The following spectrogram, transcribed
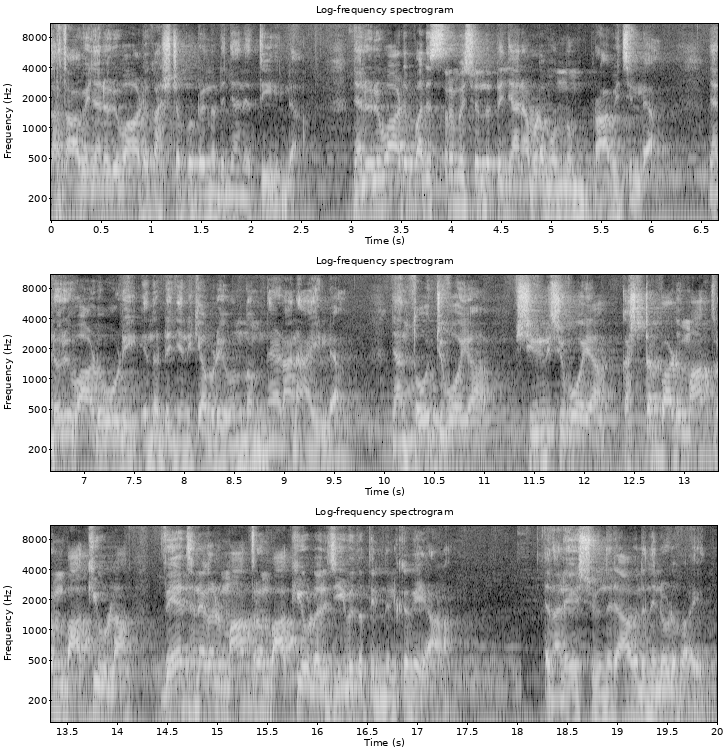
കർത്താവെ ഞാൻ ഒരുപാട് കഷ്ടപ്പെട്ടു എന്നിട്ട് ഞാൻ എത്തിയില്ല. ഞാൻ ഒരുപാട് പരിശ്രമിച്ചു എന്നിട്ട് ഞാൻ അവിടെ ഒന്നും പ്രാപിച്ചില്ല. ഞാൻ ഒരുപാട് ഓടി എന്നിട്ട് എനിക്ക് അവിടെ ഒന്നും നേടാനായില്ല. ഞാൻ തോറ്റുപോയ ക്ഷീണിച്ചു പോയ കഷ്ടപ്പാട് മാത്രം ബാക്കിയുള്ള വേദനകൾ മാത്രം ബാക്കിയുള്ള ഒരു ജീവിതത്തിൽ നിൽക്കുകയാണ്. എന്നാൽ യേശു ഇന്ന് രാവിലെ നിന്നോട് പറയുന്നു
